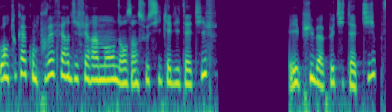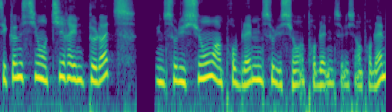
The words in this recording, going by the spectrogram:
en tout cas qu'on pouvait faire différemment dans un souci qualitatif. Et puis, bah, petit à petit, c'est comme si on tirait une pelote, une solution, un problème, une solution, un problème, une solution, un problème.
